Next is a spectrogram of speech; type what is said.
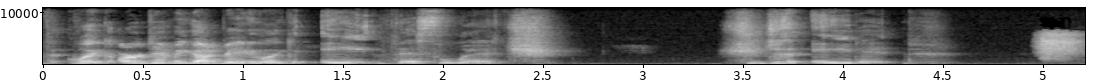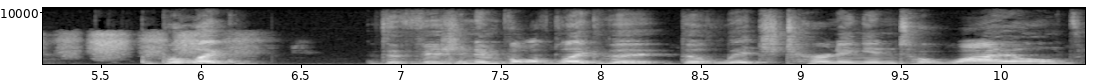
th- like our demigod baby like ate this lich. She just ate it. But like the vision involved like the the lich turning into wild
